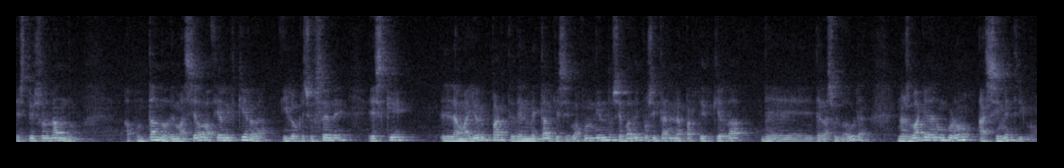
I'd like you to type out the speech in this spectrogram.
estoy soldando apuntando demasiado hacia la izquierda y lo que sucede es que la mayor parte del metal que se va fundiendo se va a depositar en la parte izquierda de, la soldadura. Nos va a quedar un cordón asimétrico.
